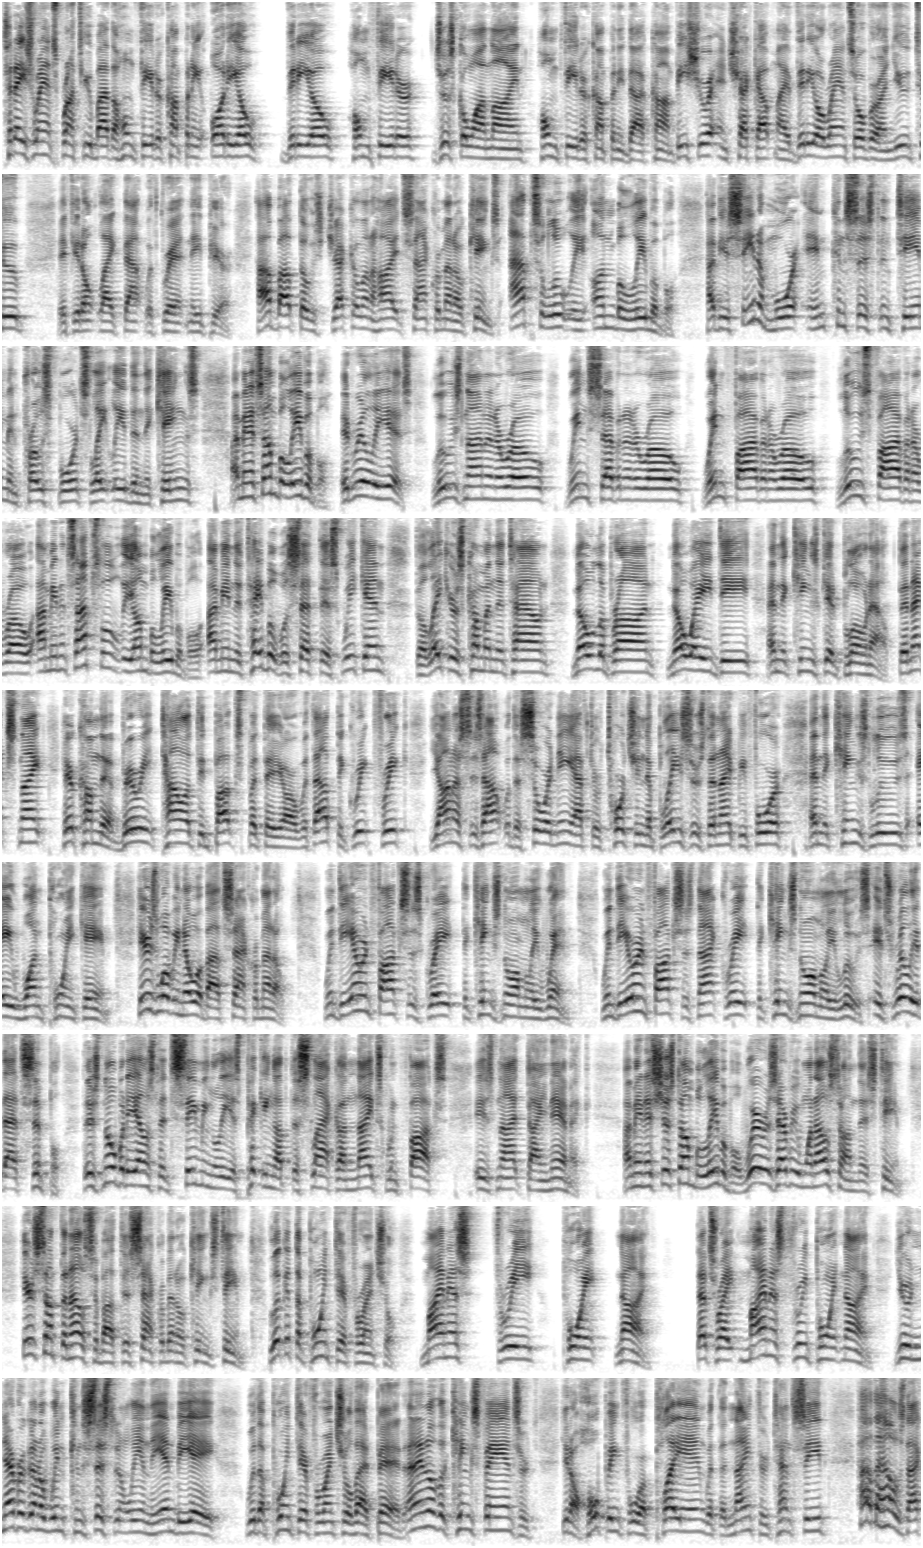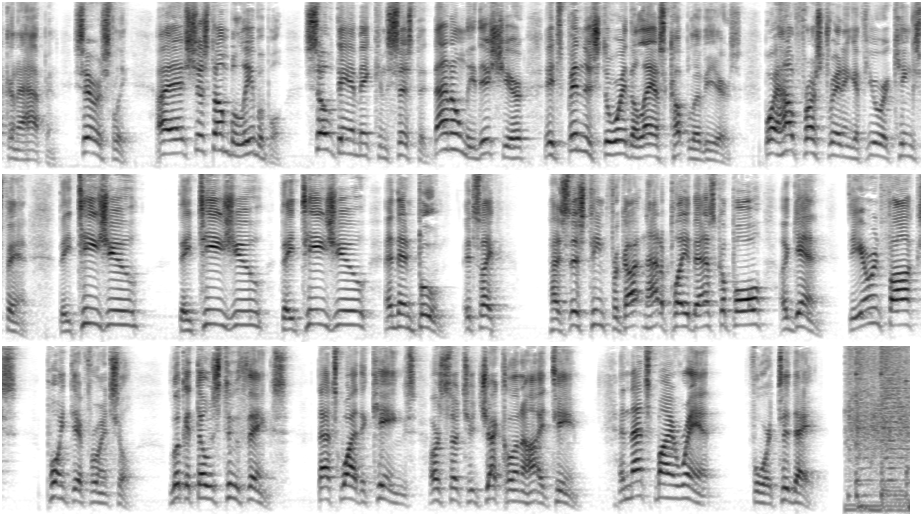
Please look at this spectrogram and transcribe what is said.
Today's rant's brought to you by the Home Theater Company Audio, Video, Home Theater. Just go online, hometheatercompany.com. Be sure and check out my video rants over on YouTube if you don't like that with Grant Napier. How about those Jekyll and Hyde Sacramento Kings? Absolutely unbelievable. Have you seen a more inconsistent team in pro sports lately than the Kings? I mean, it's unbelievable. It really is. Lose nine in a row, win seven in a row, win five in a row, lose five in a row. I mean, it's absolutely unbelievable. I mean, the table was set this weekend. The Lakers come into town, no LeBron, no AD, and the Kings get blown out. The next night, here come the very talented Bucks, but they are without the Greek freak. Giannis is out with a sore knee after torching the Blazers the night before, and the Kings lose a one point game. Here's what we know about Sacramento. When De'Aaron Fox is great, the Kings normally win. When De'Aaron Fox is not great, the Kings normally lose. It's really that simple. There's nobody else that seemingly is picking up the slack on nights when Fox is not dynamic. I mean, it's just unbelievable. Where is everyone else on this team? Here's something else about this Sacramento Kings team. Look at the point differential minus 3.9. That's right, minus 3.9. You're never going to win consistently in the NBA with a point differential that bad. And I know the Kings fans are, you know, hoping for a play in with the ninth or 10th seed. How the hell is that going to happen? Seriously. Uh, it's just unbelievable. So damn inconsistent. Not only this year, it's been the story the last couple of years. Boy, how frustrating if you're a Kings fan. They tease you, they tease you, they tease you, and then boom. It's like, has this team forgotten how to play basketball? Again, De'Aaron Fox, point differential. Look at those two things. That's why the Kings are such a Jekyll and Hyde team. And that's my rant for today.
